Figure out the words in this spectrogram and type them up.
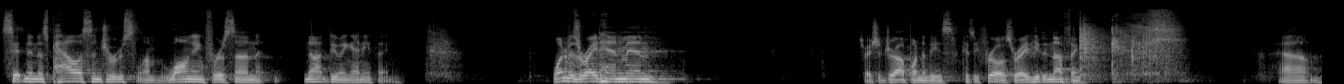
sitting in his palace in Jerusalem, longing for his son, not doing anything. One of his right hand men so I should drop one of these because he froze, right? He did nothing. Um,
